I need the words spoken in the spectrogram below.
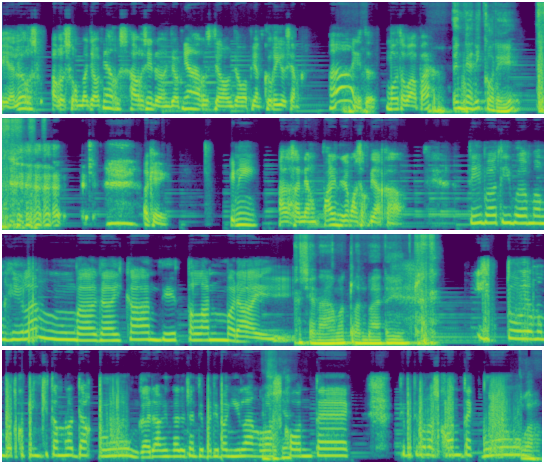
Iya, lo harus harus ngomong jawabnya harus harusnya dong jawabnya harus jawab jawab yang kurios yang ah gitu. Mau tahu apa? Eh, Nani Korea? Oke, ini alasan yang paling tidak masuk di akal. Tiba-tiba menghilang bagaikan ditelan badai. Kasihan amat telan badai. Itu yang membuat kuping kita meledak, Bu. Nggak ada angin, nggak ada hujan, tiba-tiba ngilang. Lost Maksudnya? contact. Tiba-tiba lost contact, Bu. Wah,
